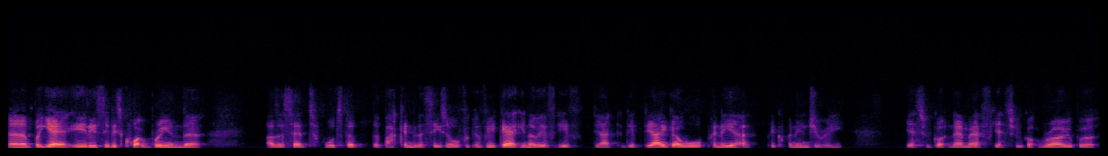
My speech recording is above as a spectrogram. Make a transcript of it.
Um, but yeah, it is it is quite brilliant that, as I said, towards the, the back end of the season, if, if we get you know if if if Diego or Penilla pick up an injury, yes we've got Nemeth, yes we've got Rowe, but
